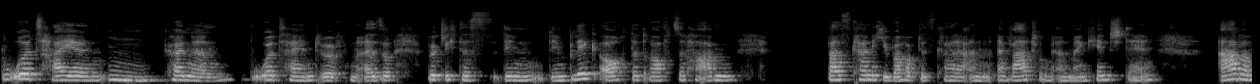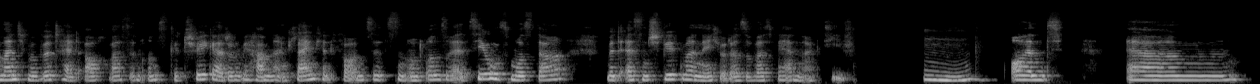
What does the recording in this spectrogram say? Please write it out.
beurteilen mhm. können, beurteilen dürfen. Also wirklich das, den, den Blick auch darauf zu haben, was kann ich überhaupt jetzt gerade an Erwartungen an mein Kind stellen. Aber manchmal wird halt auch was in uns getriggert und wir haben ein Kleinkind vor uns sitzen und unsere Erziehungsmuster mit Essen spielt man nicht oder sowas werden aktiv. Mhm. Und ähm,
